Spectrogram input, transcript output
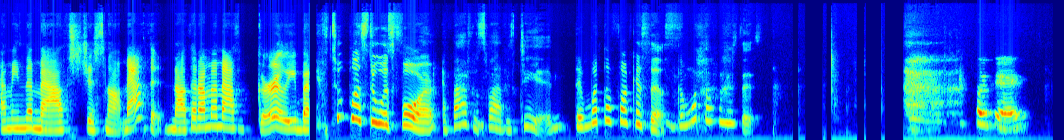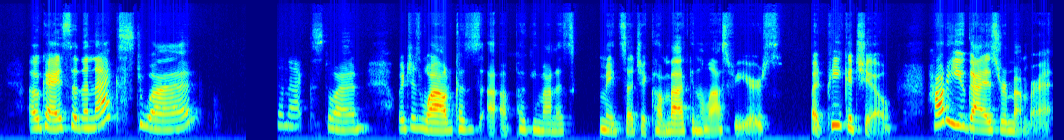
I mean the math's just not mathing. Not that I'm a math girly, but if two plus two is four, If five plus five is ten, then what the fuck is this? then what the fuck is this? Okay. Okay, so the next one, the next one, which is wild because uh, Pokemon has made such a comeback in the last few years. But Pikachu, how do you guys remember it?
